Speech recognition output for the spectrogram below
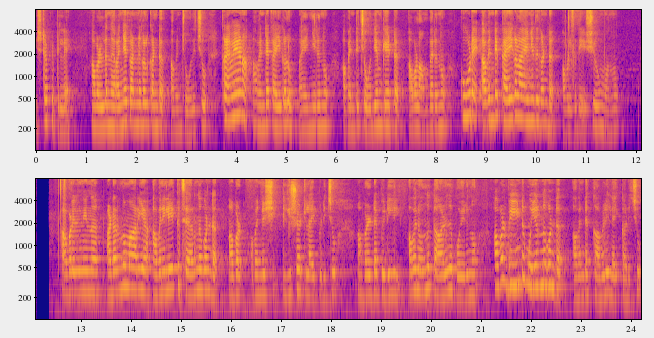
ഇഷ്ടപ്പെട്ടില്ലേ? അവളുടെ നിറഞ്ഞ കണ്ണുകൾ കണ്ട് അവൻ ചോദിച്ചു ക്രമേണ അവന്റെ കൈകളും അയഞ്ഞിരുന്നു. അവന്റെ ചോദ്യം കേട്ട് അവൾ അമ്പരന്നു. കൂടെ അവന്റെ കൈകൾ അയഞ്ഞത് കണ്ട് അവൾക്ക് ദേഷ്യവും വന്നു. അവളിൽ നിന്ന് അടർന്നു മാറിയ അവനിലേക്ക് ചേർന്നുകൊണ്ട് അവൾ അവന്റെ ടീഷർട്ടിലായി പിടിച്ചു. അവളുടെ പിടിയിൽ അവൻ ഒന്ന് താഴ്ന്നു പോയിരുന്നു. അവൾ വീണ്ടും ഉയർന്നുകൊണ്ട് അവന്റെ കവിളിലായി കടിച്ചു.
